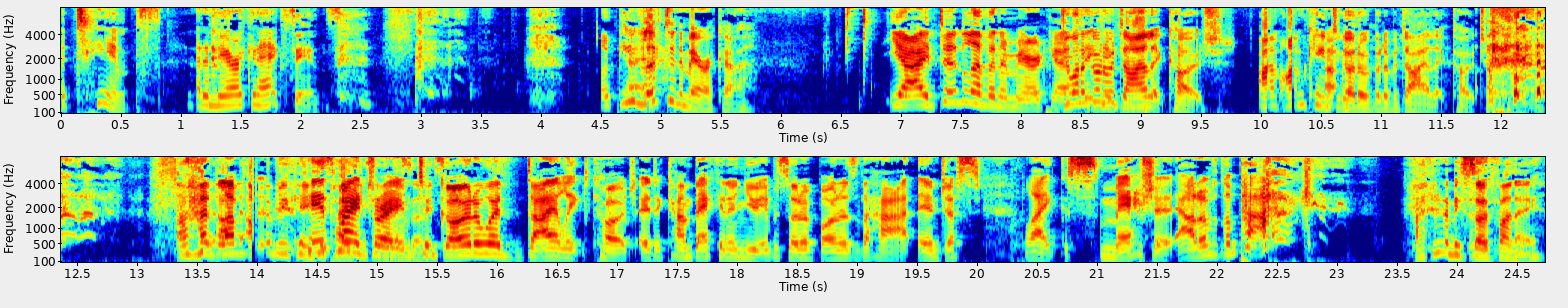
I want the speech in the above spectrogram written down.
attempts at American accents. Okay. You lived in America. Yeah, I did live in America. Do you want to go to a Thank you for- dialect coach? I'm I'm keen to go to a bit of a dialect coach. I'd love to. I'd be keen Here's my dream: to go to a dialect coach and to come back in a new episode of Boners of the Heart and just like smash it out of the park. I think that'd be so funny.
